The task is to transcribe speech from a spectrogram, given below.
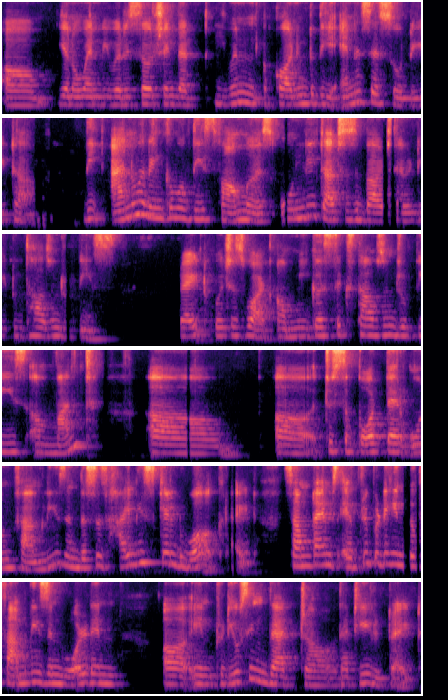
um, you know, when we were researching that even according to the NSSO data, the annual income of these farmers only touches about 72,000 rupees, right? Which is what, a meager 6,000 rupees a month uh, uh, to support their own families. And this is highly skilled work, right? Sometimes everybody in the family is involved in, uh, in producing that, uh, that yield, right?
